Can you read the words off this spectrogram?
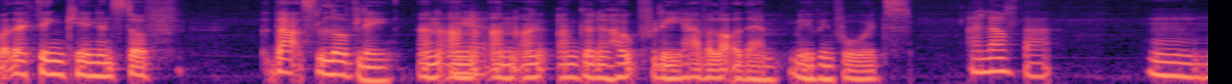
what they're thinking and stuff, that's lovely. And, and, Yeah. and I, I'm going to hopefully have a lot of them moving forwards. I love that. Hmm.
